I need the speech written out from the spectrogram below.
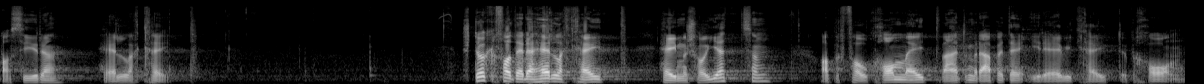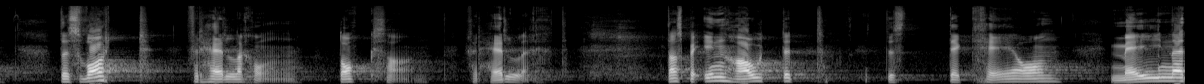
an seiner Herrlichkeit. Ein Stück von dieser Herrlichkeit haben wir schon jetzt, aber Vollkommenheit werden wir eben in der Ewigkeit bekommen. Das Wort Verherrlichung, Doxa, verherrlicht, das beinhaltet das Dekeon, meinen,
